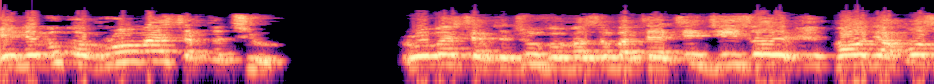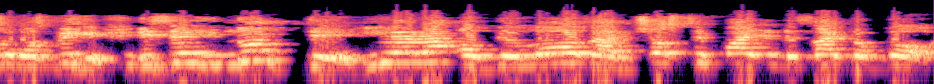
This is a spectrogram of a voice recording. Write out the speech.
in the book of Romans chapter 2, Romans chapter 2 verse number 13, Jesus, Paul the apostle was speaking. He said, not the hearer of the laws are justified in the sight of God,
